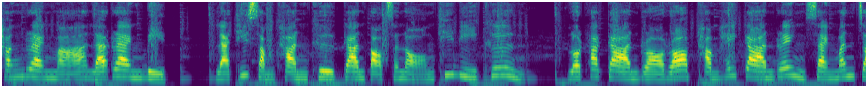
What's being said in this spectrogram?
ทั้งแรงม้าและแรงบิด และที่สำคัญคือการตอบสนองที่ดีขึ้น ลดอาการรอรอบทำให้การเร่งแซงมั่นใจ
